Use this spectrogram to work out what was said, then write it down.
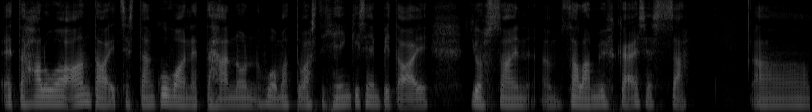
että haluaa antaa itsestään kuvan, että hän on huomattavasti henkisempi tai jossain salamyhkäisessä ää,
